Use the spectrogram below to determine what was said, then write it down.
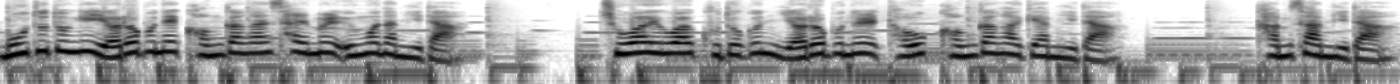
모두동이 여러분의 건강한 삶을 응원합니다. 좋아요와 구독은 여러분을 더욱 건강하게 합니다. 감사합니다.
